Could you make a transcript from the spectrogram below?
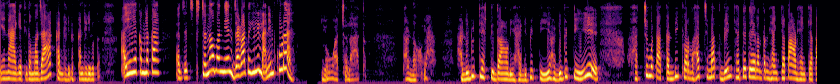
ಮಾ ಮಜಾ ಏನಾಗೈತಿದ ಮಜಾ ಕಂಡಿಡಿಬೇಕು ಕಂಡಿಡಿಬೇಕು ಅಯ್ಯ ಕಮಲಕ್ಕ ಚೆನ್ನಾಗಿ ಬಂದೇನು ಜಗ ತೆಗಿಲಿಲ್ಲ ನಿಮ್ಮ ಕೂಡ? ಯವ್ವ, ಚಲೋ ಆತ. ತಣ್ಣಗೋಯ ಹಡಿಬಿಟ್ಟಿ ಎಷ್ಟಿದ್ದ ನೋಡಿ ಹಡಿಬಿಟ್ಟಿ ಹಡಿಬಿಟ್ಟಿ ಹಚ್ಚು ಮಟ್ಟ ಕಡ್ಡಿ ಕರ್ದು ಹಚ್ಚಿ ಮತ್ತೆ ಬೆಂಕಿ ಹತ್ತೈತೆ ಇಲ್ಲ ಅಂತ ಹೆಂಗೆ ಕೇತ ನೋಡಿ ಹೆಂಗೆ ಕೇತ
